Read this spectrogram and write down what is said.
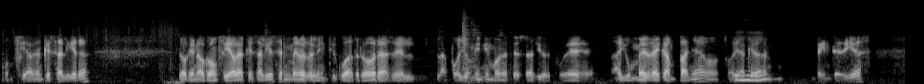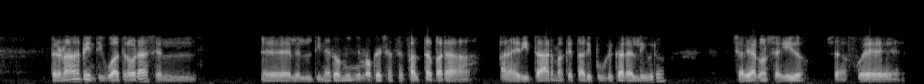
confiaba en que saliera. Lo que no confiaba es que saliese en menos de 24 horas el, apoyo mínimo necesario. Fue, hay un mes de campaña, todavía quedan 20 días, pero nada, 24 horas el, el, dinero mínimo que se hace falta para, para editar, maquetar y publicar el libro se había conseguido. O sea, fue,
